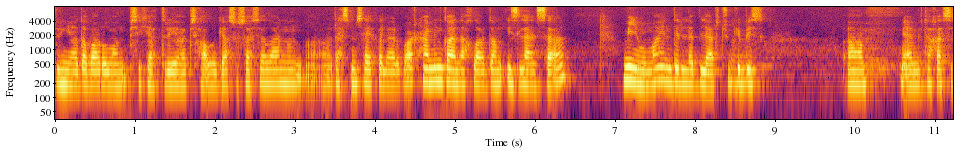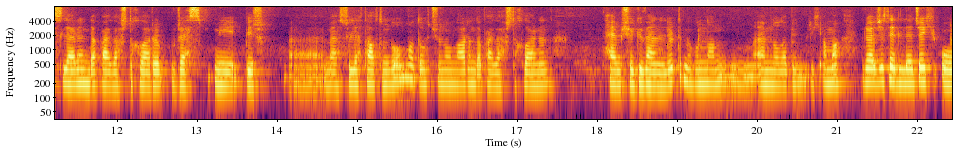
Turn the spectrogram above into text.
Dünyada var olan psixiatriya, psixologiya assosiasiyalarının rəsmi səhifələri var. Həmin qaynaqlardan izlənsə minimuma endirilə bilər. Çünki biz yəni mütəxəssislərin də paylaşdıkları rəsmi bir məsuliyyət altında olmadığı üçün onların da paylaşdıklarının həmişə güvənilirdirmi? Bundan əmin ola bilmirik. Amma müraciət ediləcək o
